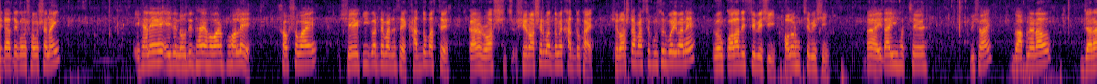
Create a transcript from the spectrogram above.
এটাতে কোনো সমস্যা নাই। এখানে এই যে নদীর ধারে হওয়ার ফলে সব সময় সে কি করতে পারতেছে? খাদ্য পাচ্ছে। কারণ রস সে রসের মাধ্যমে খাদ্য খায়। সে রসটা পাচ্ছে প্রচুর পরিমাণে এবং কলা দিচ্ছে বেশি ফলন হচ্ছে বেশি। হ্যাঁ এটাই হচ্ছে বিষয়। তো আপনারাও যারা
